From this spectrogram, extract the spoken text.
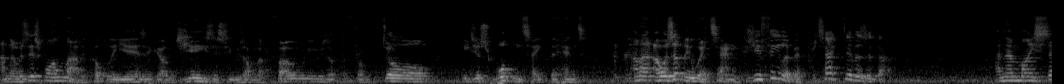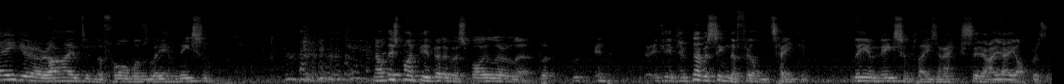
And there was this one lad a couple of years ago, Jesus, he was on the phone, he was at the front door, he just wouldn't take the hint. And I, I was at my wit's end, because you feel a bit protective as a dad. And then my saviour arrived in the form of Liam Neeson. now, this might be a bit of a spoiler alert, but if, if you've never seen the film Taken, Liam Neeson plays an ex-CIA operative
